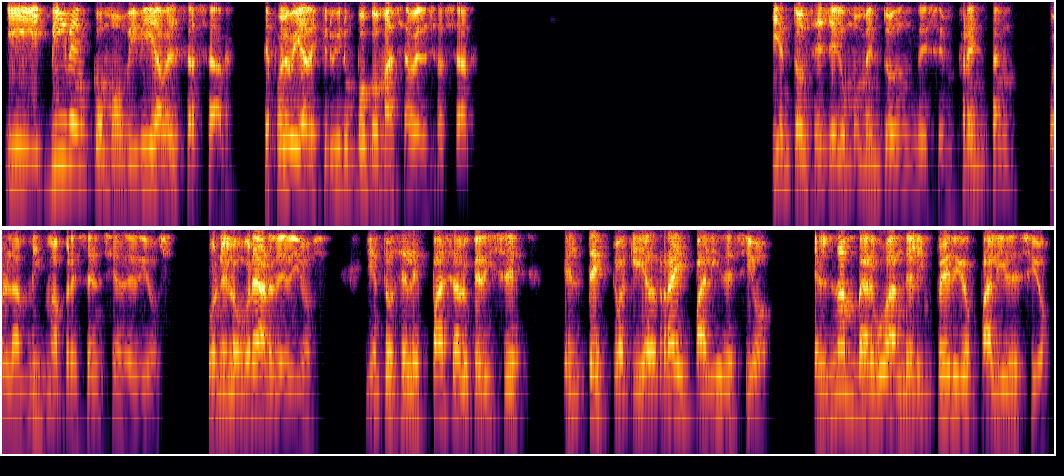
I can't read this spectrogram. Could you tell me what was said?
Y viven como vivía Belsasar. Después le voy a describir un poco más a Belsasar. Y entonces llega un momento donde se enfrentan con la misma presencia de Dios con el obrar de Dios. Y entonces les pasa lo que dice el texto aquí, el rey palideció, el number one del imperio palideció,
